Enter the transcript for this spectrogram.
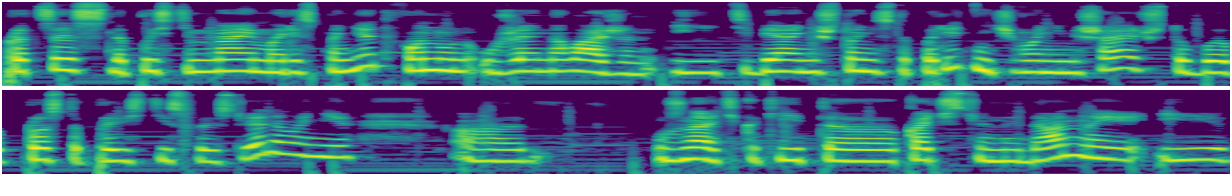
процесс, допустим, найма респондентов, он, уже налажен, и тебя ничто не стопорит, ничего не мешает, чтобы просто провести свое исследование, а, узнать какие-то качественные данные, и,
